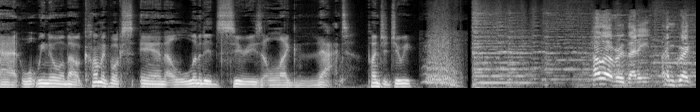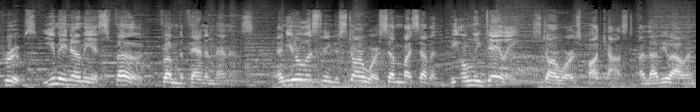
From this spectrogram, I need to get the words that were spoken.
at what we know about comic books and a limited series like that. Punch it, Chewie. Hello, everybody. I'm Greg Proops. You may know me as Fode from The Phantom Menace. And you're listening to Star Wars 7 by 7 the only daily Star Wars podcast. I love you, Allen.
